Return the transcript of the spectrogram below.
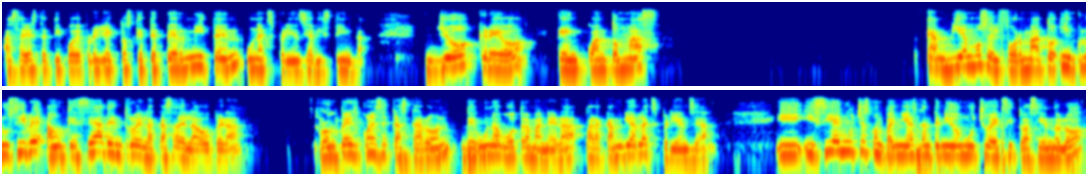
hacer este tipo de proyectos que te permiten una experiencia distinta. Yo creo que en cuanto más cambiemos el formato, inclusive aunque sea dentro de la casa de la ópera, romper con ese cascarón de una u otra manera para cambiar la experiencia. Y, y, sí hay muchas compañías que han tenido mucho éxito haciéndolo,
